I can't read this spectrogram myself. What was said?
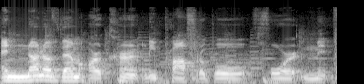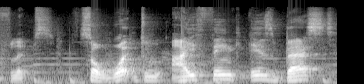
and none of them are currently profitable for mint flips. So what do I think is best?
